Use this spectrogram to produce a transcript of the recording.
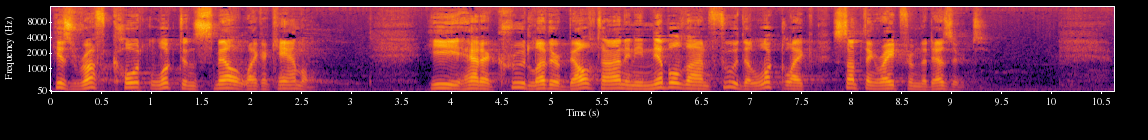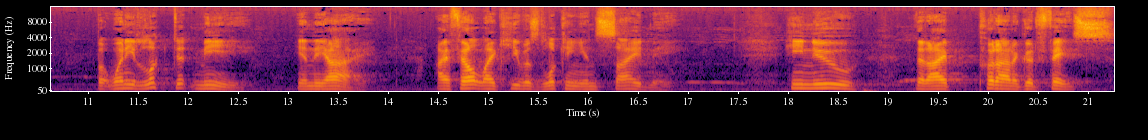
His rough coat looked and smelled like a camel. He had a crude leather belt on and he nibbled on food that looked like something right from the desert. But when he looked at me in the eye, I felt like he was looking inside me. He knew that I put on a good face.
